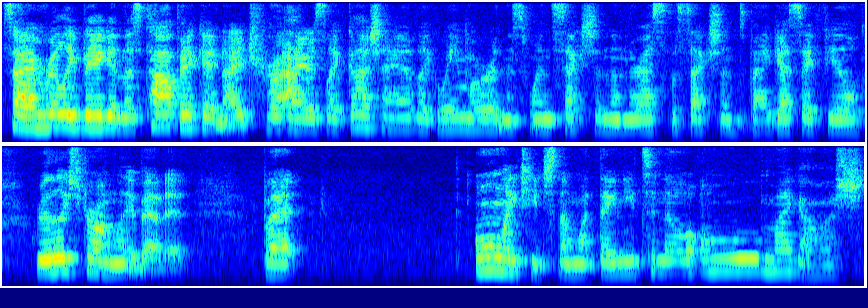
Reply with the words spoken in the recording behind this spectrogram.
so I'm really big in this topic, and I try. I was like, gosh, I have like way more in this one section than the rest of the sections, but I guess I feel really strongly about it. But only teach them what they need to know. Oh my gosh,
